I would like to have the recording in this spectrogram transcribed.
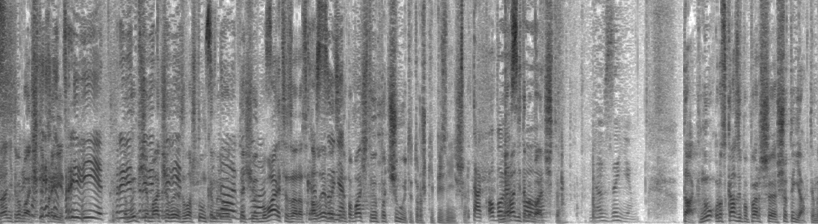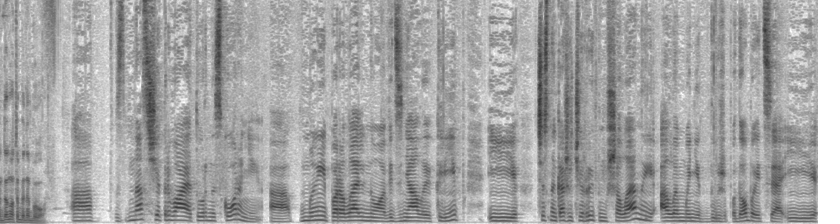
Раді тебе бачити. Привіт. привіт, привіт. ви б ще бачили з лаштунками Сідай, от те, що відбувається зараз, але ви це не побачите, ви почуєте трошки пізніше. Так, Ми раді тебе обов'язково. бачити. Навзаєм. Так, ну розказуй, по-перше, що ти як? Ти давно тебе не було. А, в нас ще триває тур нескорені. Ми паралельно відзняли кліп і. Чесно кажучи, ритм шалений, але мені дуже подобається. І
